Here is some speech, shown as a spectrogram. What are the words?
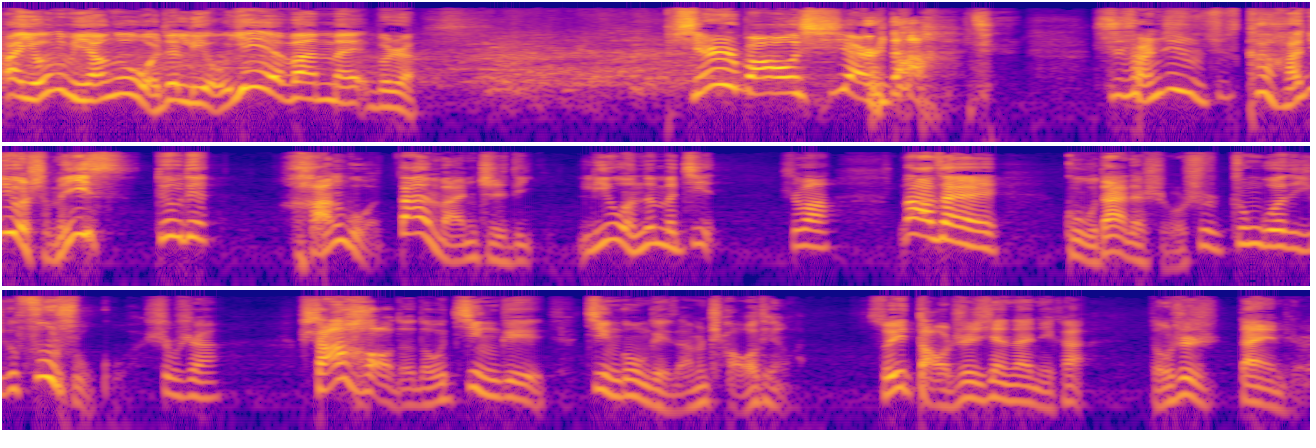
哎，有你们杨哥，我这柳叶弯眉不是皮儿薄馅儿大，这反正就是看韩剧有什么意思，对不对？韩国弹丸之地，离我那么近，是吧？那在古代的时候是中国的一个附属国，是不是？啥好的都进给进贡给咱们朝廷了，所以导致现在你看都是单眼皮儿。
